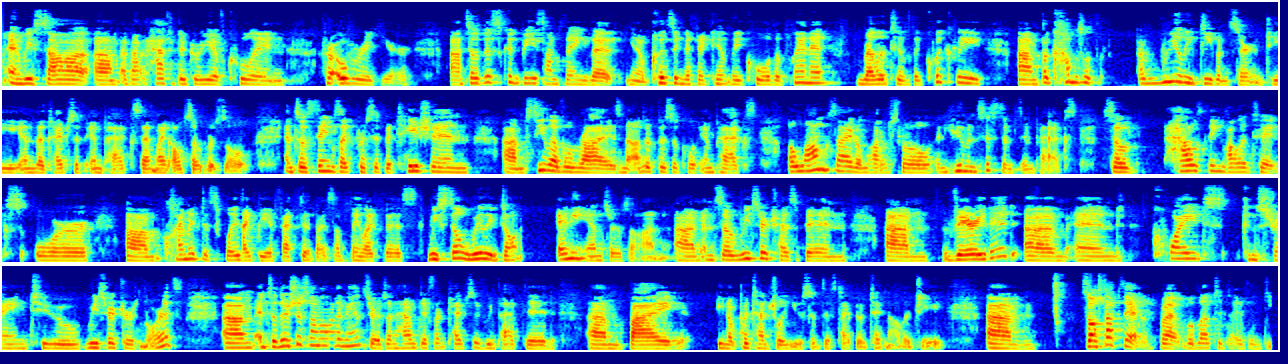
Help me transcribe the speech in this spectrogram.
And we saw um, about half a degree of cooling for over a year. Uh, so this could be something that you know could significantly cool the planet relatively quickly, um, but comes with a really deep uncertainty in the types of impacts that might also result. And so things like precipitation, um, sea level rise, and other physical impacts, alongside a lot of social and human systems impacts. So how things politics or um, climate displays might be affected by something like this, we still really don't any answers on. Um, and so research has been um, varied um, and quite constrained to researchers north. Um, and so there's just not a lot of answers on how different types of impacted um, by you know potential use of this type of technology. Um, so I'll stop there, but we'd love to dive in deep.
